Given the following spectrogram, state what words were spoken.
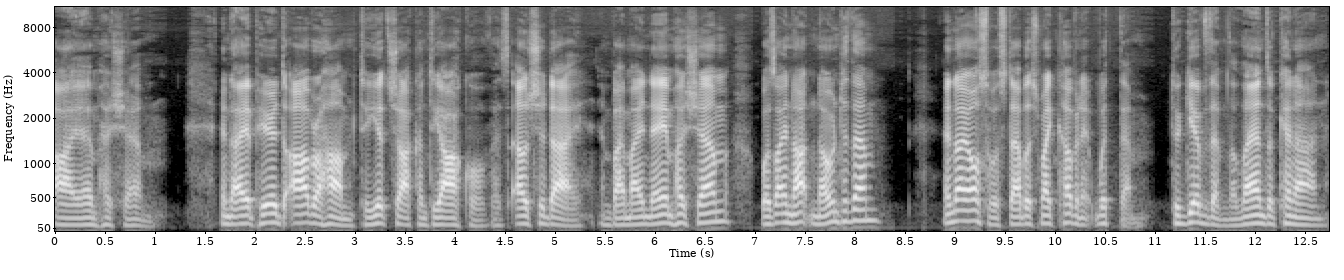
I am Hashem. And I appeared to Abraham, to Yitzchak, and to Yaakov as El Shaddai, and by my name Hashem was I not known to them? And I also established my covenant with them, to give them the lands of Canaan,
